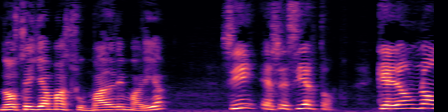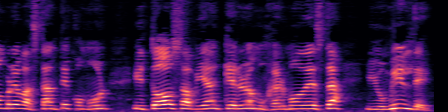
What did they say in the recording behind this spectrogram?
¿No se llama su madre María? Sí, eso es cierto, que era un nombre bastante común y todos sabían que era una mujer modesta y humilde,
